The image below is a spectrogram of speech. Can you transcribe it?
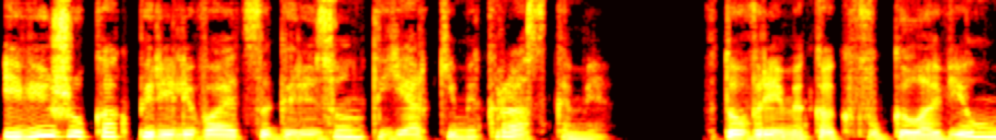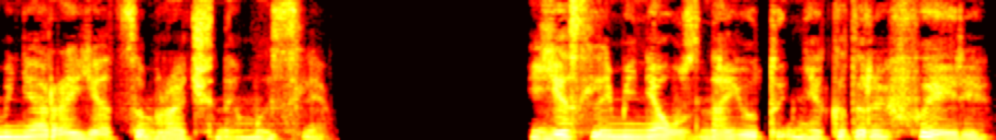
и вижу, как переливается горизонт яркими красками, в то время как в голове у меня роятся мрачные мысли. Если меня узнают некоторые фейри,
